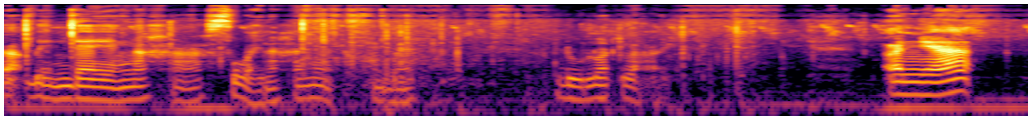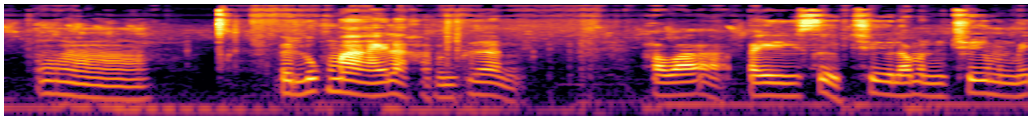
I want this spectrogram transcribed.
กระเบนแดงนะคะ สวยนะคะเนี่ยเห็นไหมดูลวดลาย อันเนี้ยอืมเป็นลูกไม้แหละค่ะเพื่อนๆเพราะว่าไปสืบชื่อแล้วมันชื่อมันไม่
